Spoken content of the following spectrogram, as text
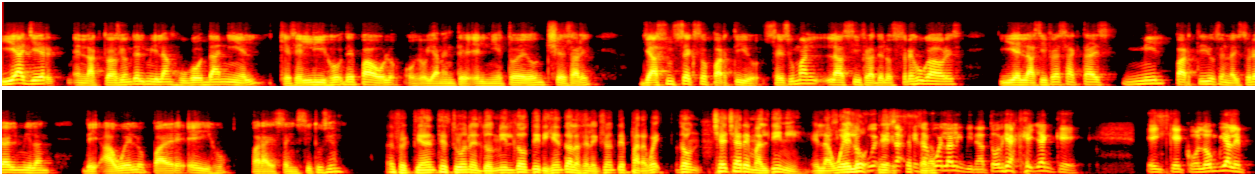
Y ayer, en la actuación del Milan, jugó Daniel, que es el hijo de Paolo, obviamente el nieto de Don Cesare, ya su sexto partido. Se suman las cifras de los tres jugadores y la cifra exacta es mil partidos en la historia del Milan de abuelo, padre e hijo para esta institución. Efectivamente estuvo en el 2002 dirigiendo a la selección de Paraguay. Don Chechare Maldini, el abuelo fue, de esa, este esa fue la eliminatoria aquella en que, en que Colombia le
